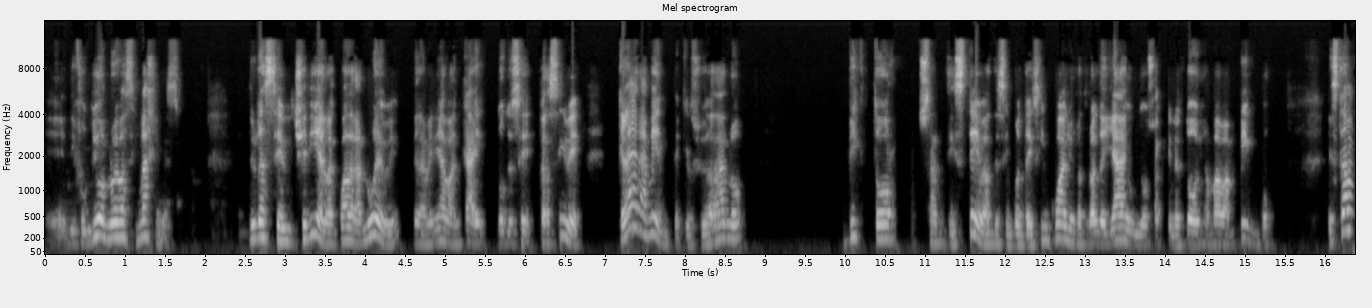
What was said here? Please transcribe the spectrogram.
eh, difundió nuevas imágenes de una cevichería en la cuadra 9 de la avenida Bancay, donde se percibe claramente que el ciudadano Víctor Santisteban, de 55 años, natural de Yayos, a quienes todos llamaban Bimbo, estaba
